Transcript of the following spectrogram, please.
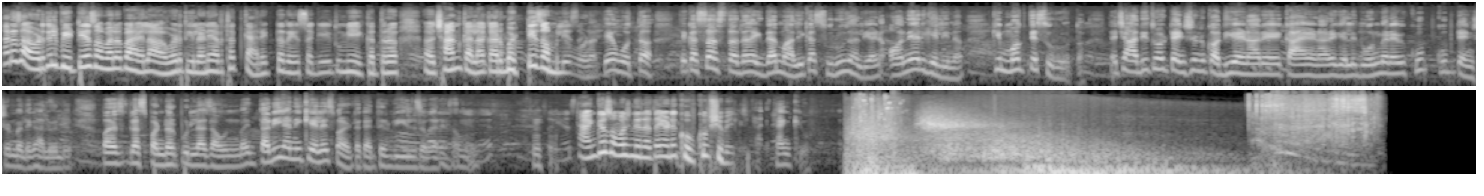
खरंच आवडतील बी टी एस आम्हाला पाहायला आवडतील आणि अर्थात कॅरेक्टर आहे सगळे तुम्ही एकत्र अ, छान कलाकार भट्टी जमली आहे होणं ते होतं. ते कसं असतं ना एकदा मालिका सुरू झाली आणि ऑन एअर गेली ना की मग ते सुरू होतं. त्याच्या आधी थोडं टेन्शन कधी येणार आहे काय येणार आहे गेले दोन महिने मी खूप खूप टेन्शनमध्ये घालवली. परत प्लस पंढरपूरला जाऊन म्हणजे तरी ह्यांनी केलेच मला वाटतं काहीतरी रील्स वगैरे. थँक्यू सो मच निलताई आणि खूप खूप शुभेच्छा. थँक्यू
